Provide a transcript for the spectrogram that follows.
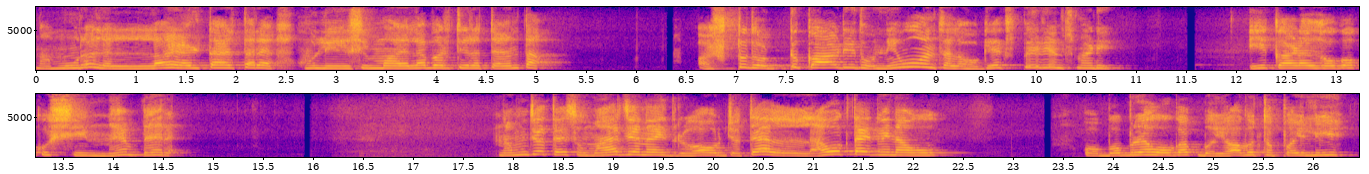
ನಮ್ಮೂರಲ್ಲೆಲ್ಲ ಹೇಳ್ತಾ ಇರ್ತಾರೆ, ಹುಲಿ, ಸಿಂಹ ಎಲ್ಲ ಬರ್ತಿರತ್ತೆ ಅಂತ. ಅಷ್ಟು ದೊಡ್ಡ ಕಾಡಿದು ನೀವು ಒಂದ್ಸಲ ಹೋಗಿ ಎಕ್ಸ್ಪೀರಿಯನ್ಸ್ ಮಾಡಿ. ಈ ಕಾಡಲ್ಲಿ ಹೋಗೋ ಖುಷಿನೇ ಬೇರೆ. ನಮ್ಮ ಜೊತೆ ಸುಮಾರು ಜನ ಇದ್ರು, ಅವ್ರ ಜೊತೆ ಎಲ್ಲ ಹೋಗ್ತಾ ಇದ್ವಿ ನಾವು. ಒಬ್ಬೊಬ್ಬರೇ ಹೋಗಕ್ಕೆ ಭಯ ಆಗುತ್ತಪ್ಪ ಇಲ್ಲಿ.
